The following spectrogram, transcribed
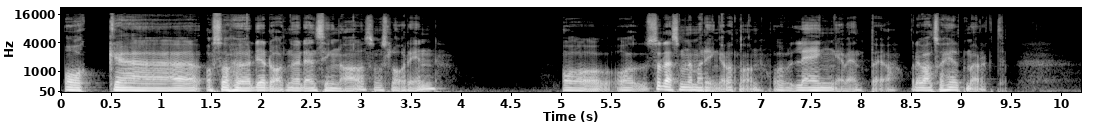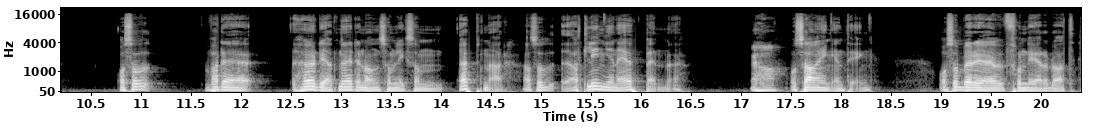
Och, uh, och så hörde jag då att nu är det en signal som slår in. Och, och sådär som när man ringer åt någon. Och länge väntar jag. Och det var alltså helt mörkt. Och så var det, hörde jag att nu är det någon som liksom öppnar. Alltså att linjen är öppen nu. Ja. Och sa ingenting. Och så började jag fundera då att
